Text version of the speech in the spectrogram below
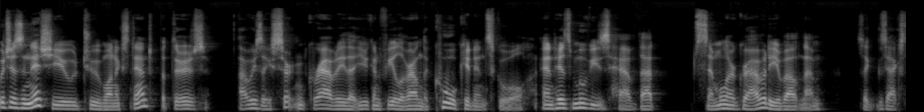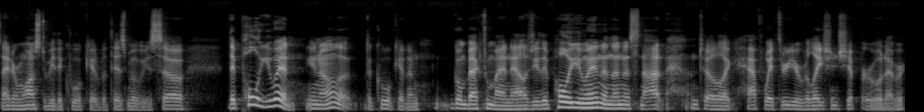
which is an issue to one extent, but there's always a certain gravity that you can feel around the cool kid in school, and his movies have that similar gravity about them. It's like Zack Snyder wants to be the cool kid with his movies, so they pull you in, you know, the, the cool kid. And going back to my analogy, they pull you in, and then it's not until like halfway through your relationship or whatever,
